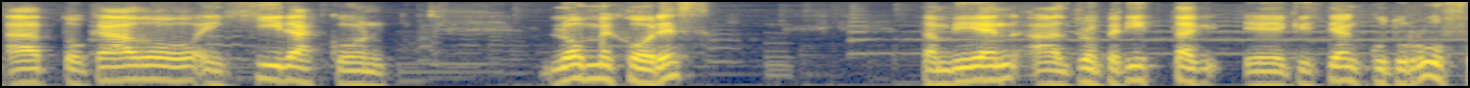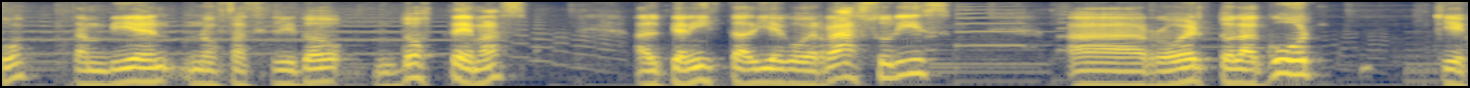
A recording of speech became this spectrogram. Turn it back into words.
ha tocado en giras con los mejores. También al trompetista eh, Cristian Cuturrufo, también nos facilitó dos temas. Al pianista Diego Errázuriz, a Roberto Lacourt, que,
